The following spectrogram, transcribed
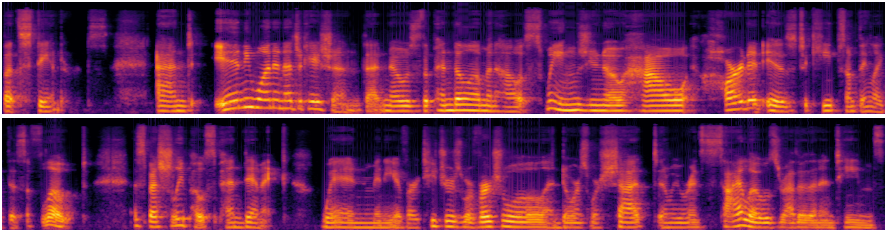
but standards. And anyone in education that knows the pendulum and how it swings, you know how hard it is to keep something like this afloat, especially post pandemic when many of our teachers were virtual and doors were shut and we were in silos rather than in teams.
